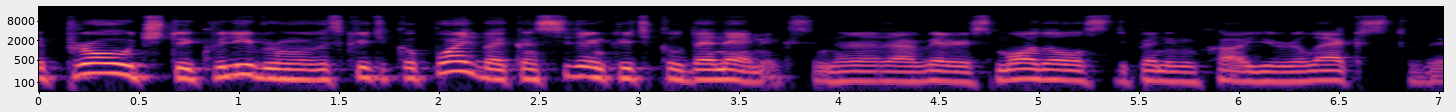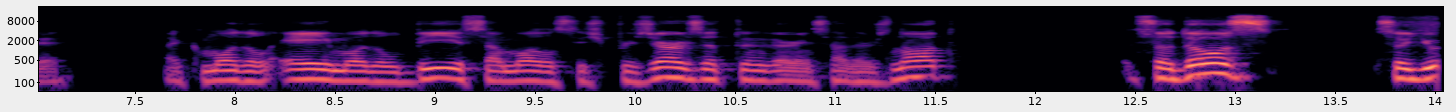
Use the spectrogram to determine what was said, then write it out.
approach to equilibrium of this critical point by considering critical dynamics. And there are various models depending on how you relax to the like model A, model B, some models which preserves it to invariance, others not. So those, so you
